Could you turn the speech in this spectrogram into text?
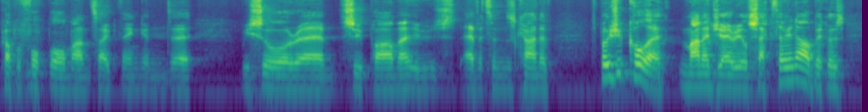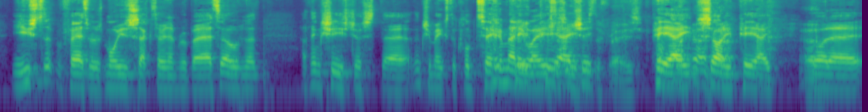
Proper football man type thing, and uh, we saw um, Sue Palmer, who's Everton's kind of, I suppose you'd call her managerial secretary now because you used to refer to her as more as secretary than Roberto. And I think she's just, uh, I think she makes the club tick in many ways, PA is the phrase. PA, sorry, PA. But uh,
